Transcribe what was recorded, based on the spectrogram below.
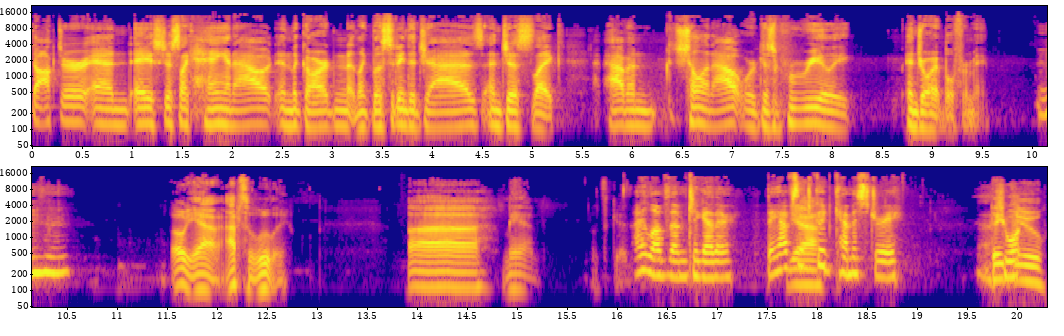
Doctor and Ace just like hanging out in the garden and like listening to jazz and just like having chilling out were just really enjoyable for me. Oh yeah, absolutely. Uh, man, that's good. I love them together. They have Yeah. such good chemistry. They she wa- do.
